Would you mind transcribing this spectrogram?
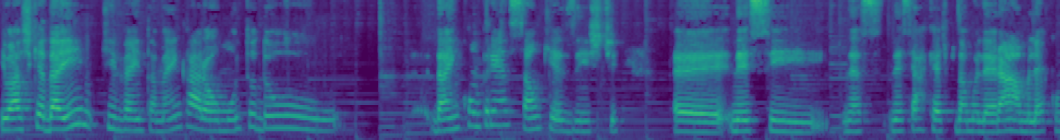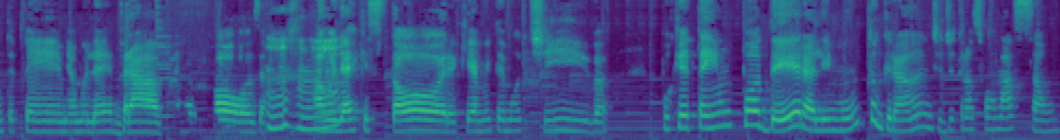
eu acho que é daí que vem também, Carol, muito do da incompreensão que existe é, nesse, nesse, nesse arquétipo da mulher, ah, a mulher com TPM, a mulher brava, nervosa, uhum. a mulher que estoura, que é muito emotiva porque tem um poder ali muito grande de transformação.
